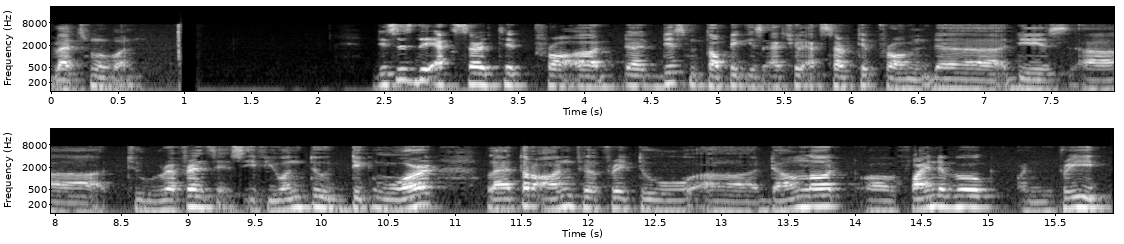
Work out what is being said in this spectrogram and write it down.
let's move on this is the excerpted from uh, this topic is actually excerpted from the these uh, two references. If you want to dig more later on feel free to uh, download or find a book and read.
